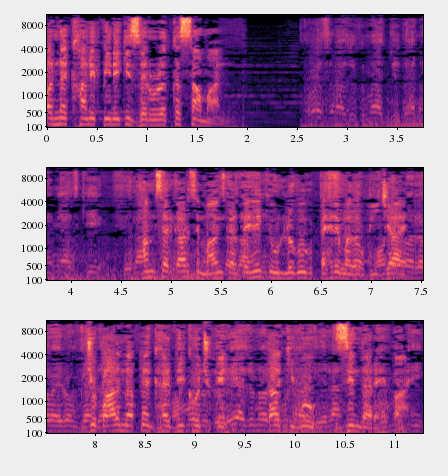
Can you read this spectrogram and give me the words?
और न खाने पीने की ज़रूरत का सामान। हम सरकार से मांग करते हैं कि उन लोगों को पहले मदद दी जाए, जो बाढ़ में अपना घर भी खो चुके हैं, ताकि वो ज़िंदा रह पाएँ।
